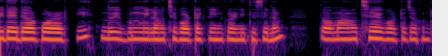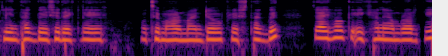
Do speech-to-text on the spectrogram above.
বিদায় দেওয়ার পর আর কি দুই বোন মিলে হচ্ছে ঘরটা ক্লিন করে নিতেছিলাম। তো মা হচ্ছে ঘরটা যখন ক্লিন থাকবে, এসে দেখলে হচ্ছে মার মাইন্ডটাও ফ্রেশ থাকবে। যাই হোক, এখানে আমরা আর কি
